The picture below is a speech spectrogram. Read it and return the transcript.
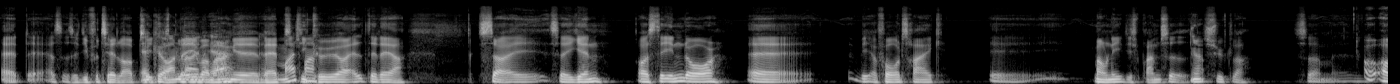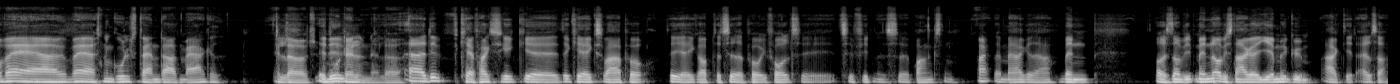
at altså, så de fortæller op til display, online, hvor ja. mange Ja, ja, watt meget de kører, og alt det der. Så, så igen, også det indoor øh, vil jeg foretrække øh, magnetisk bremsede Ja. cykler. Som, øh, Og, og hvad, er, hvad er sådan en guldstandard-mærket? Eller Ja, det- modellen? Eller? ja, det kan jeg faktisk ikke, øh, det kan jeg ikke svare på. Det er jeg ikke opdateret på i forhold til, til fitnessbranchen, Nej. hvad mærket er. Men, også når vi, men når vi snakker hjemmegym-agtigt, altså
